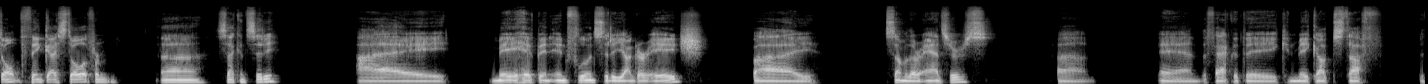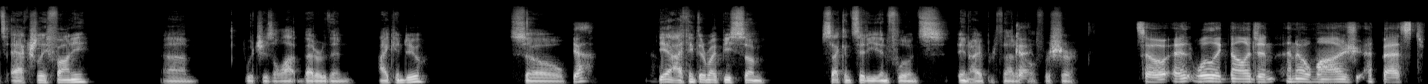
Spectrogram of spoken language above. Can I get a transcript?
don't think I stole it from uh, Second City. I may have been influenced at a younger age by some of their answers, um, and the fact that they can make up stuff that's actually funny, um, which is a lot better than I can do. So Yeah. yeah, I think there might be some Second City influence in hyperthetical Okay. for sure. so uh, we'll acknowledge an, an homage at best,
